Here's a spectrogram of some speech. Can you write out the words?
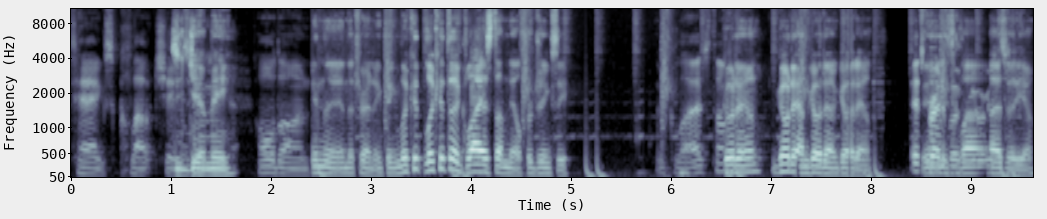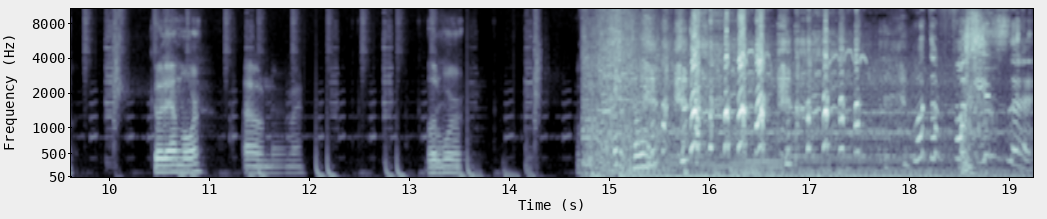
tags. Clout chase. Jimmy. Hold on. in the in the trending thing. Look at look at the Glass thumbnail for Jinxie. The glass thumb. Go down. Go down. Go down. Go down. It's In right this above. Glass video. Go down more. Oh, never mind. A little more. What the fuck is that?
